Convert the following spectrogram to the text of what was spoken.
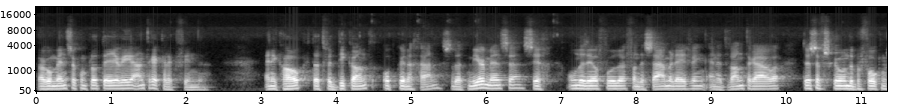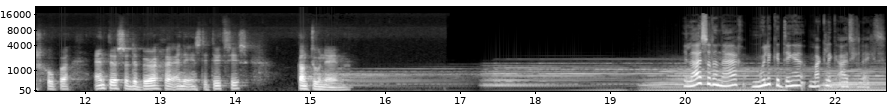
waarom mensen complottheorieën aantrekkelijk vinden. En ik hoop dat we die kant op kunnen gaan, zodat meer mensen zich onderdeel voelen van de samenleving en het wantrouwen tussen verschillende bevolkingsgroepen en tussen de burger en de instituties kan toenemen. Je luisterde naar Moeilijke Dingen Makkelijk Uitgelegd.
